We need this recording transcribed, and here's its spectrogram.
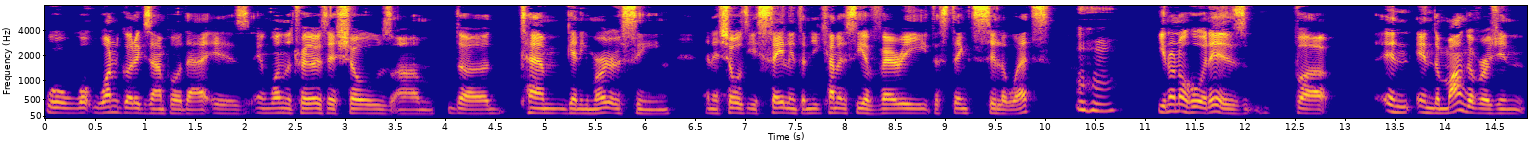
Well, w- one good example of that is in one of the trailers. It shows um, the Tem getting murdered scene, and it shows the assailant, and you kind of see a very distinct silhouette. hmm You don't know who it is, but in in the manga version,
